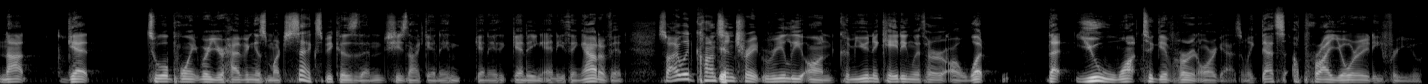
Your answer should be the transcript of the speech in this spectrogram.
not get to a point where you're having as much sex because then she's not getting getting, getting anything out of it. So I would concentrate really on communicating with her on what that you want to give her an orgasm. Like that's a priority for you.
